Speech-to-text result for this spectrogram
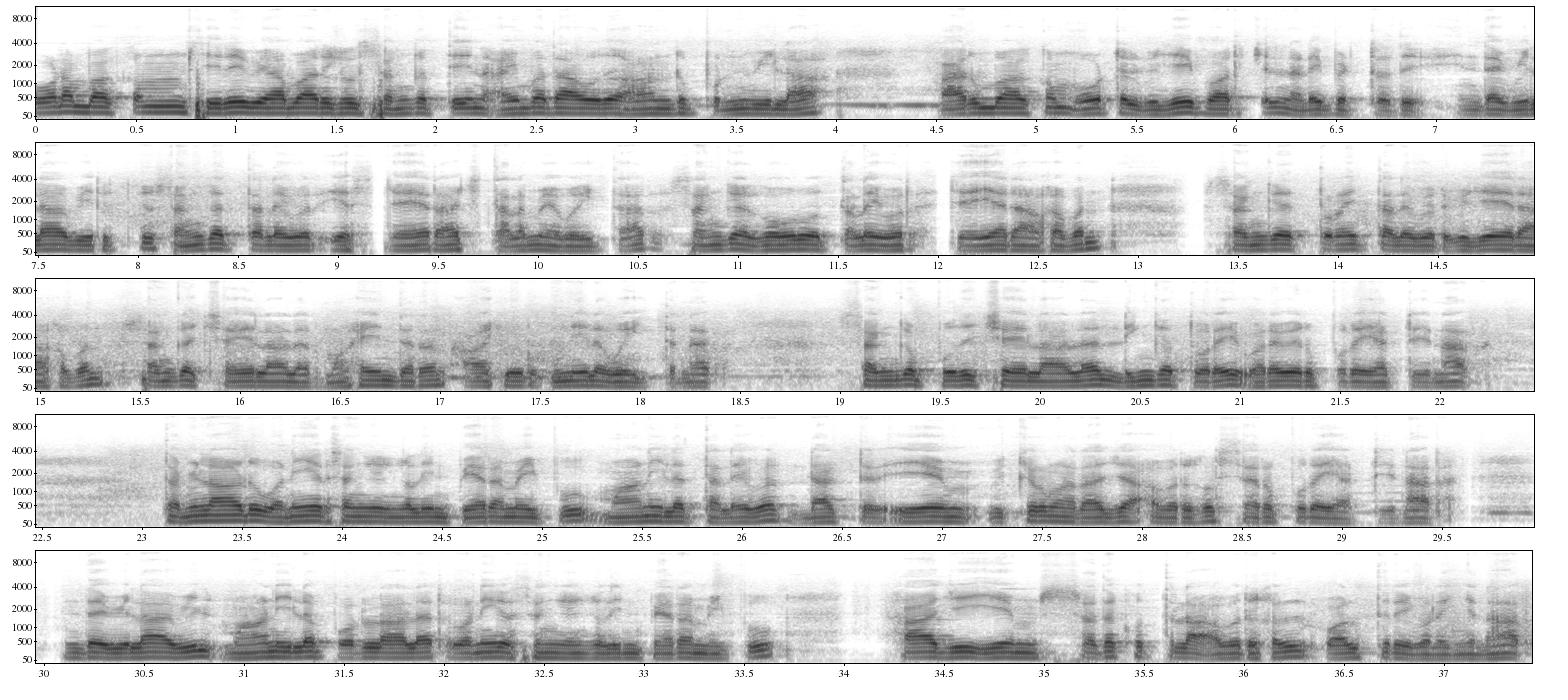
கோடம்பாக்கம் சிறு வியாபாரிகள் சங்கத்தின் ஐம்பதாவது ஆண்டு பொன்விழா அரும்பாக்கம் ஓட்டல் விஜய் பார்க்கில் நடைபெற்றது. இந்த விழாவிற்கு சங்கத் தலைவர் எஸ். ஜெயராஜ் தலைமை வகித்தார். சங்க கௌரவ தலைவர் ஜெயராகவன், சங்க துணைத் தலைவர் விஜயராகவன், சங்கச் செயலாளர் மகேந்திரன் ஆகியோர் முன்னிலை வகித்தனர். சங்க பொதுச் செயலாளர் லிங்கத்துறை வரவேற்புரையாற்றினார். தமிழ்நாடு வணிகர் சங்கங்களின் பேரமைப்பு மாநில தலைவர் டாக்டர் ஏ. எம். விக்கிரமராஜா அவர்கள் சிறப்புரையாற்றினார். இந்த விழாவில் மாநில பொருளாளர் வணிகர் சங்கங்களின் பேரமைப்பு ஹாஜி எம். சதகுத்லா அவர்கள் வாழ்த்துரை வழங்கினார்.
